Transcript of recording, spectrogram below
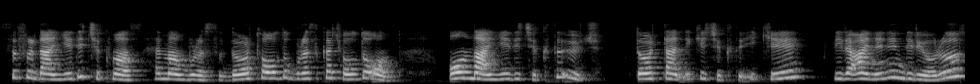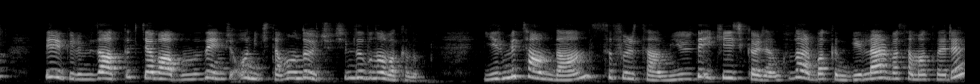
Sıfırdan 7 çıkmaz. Hemen burası 4 oldu. Burası kaç oldu? 10. 10'dan 7 çıktı 3. 4'ten 2 çıktı 2. 1'i aynen indiriyoruz. Virgülümüzü attık. Cevabımız neymiş? 12 tam onda 3. Şimdi buna bakalım. 20 tamdan 0 tam %2'yi çıkaracağım. Kuzular bakın birler basamakları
